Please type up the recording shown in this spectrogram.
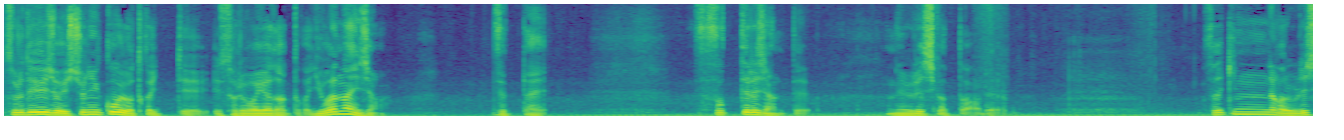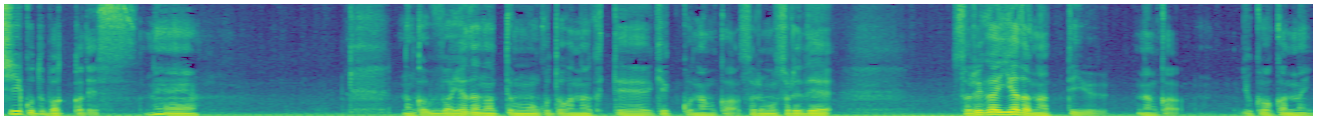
それで「えじゃあ一緒に行こうよ」とか言って「それは嫌だ」とか言わないじゃん。絶対。誘ってるじゃんって。ね嬉しかったあれ。最近だから嬉しいことばっかです。ね。なんかうわ嫌だなって思うことがなくて結構なんかそれもそれでそれが嫌だなっていうなんかよくわかんない。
